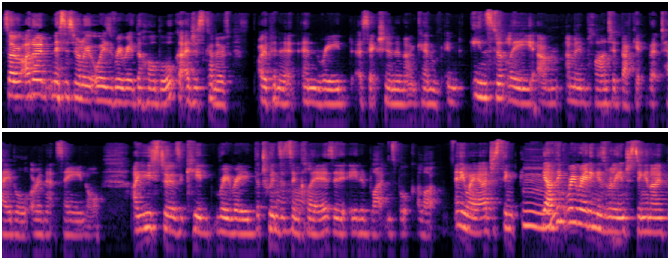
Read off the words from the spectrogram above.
so I don't necessarily always reread the whole book. I just kind of open it and read a section and I can instantly um, I'm implanted back at that table or in that scene. Or I used to, as a kid, reread The Twins uh-huh. at St. Clare's, Enid Blyton's book a lot. Anyway, I just think, mm. yeah, I think rereading is really interesting. And I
